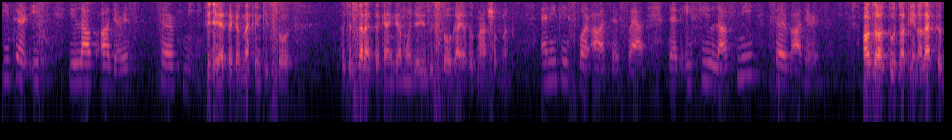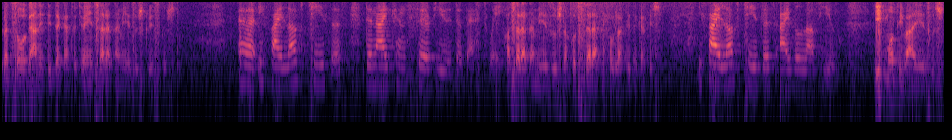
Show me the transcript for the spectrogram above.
Peter, if you love others, serve me. Figyeljetek, ez nekünk is szól. Hogyha szerettek engem, mondja Jézus, szolgáljatok másoknak. And it is for us as well, that if you love me, serve others. Azzal tudlak én a legtöbbet szolgálni titeket, hogyha én szeretem Jézus Krisztust. Uh, if I love Jesus, then I can serve you the best way. Ha szeretem Jézust, akkor szeretni foglak titeket is. If I love Jesus, I will love you. Így motivál Jézus.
